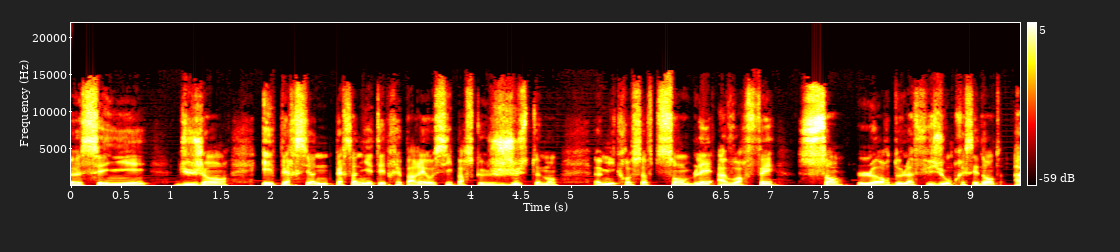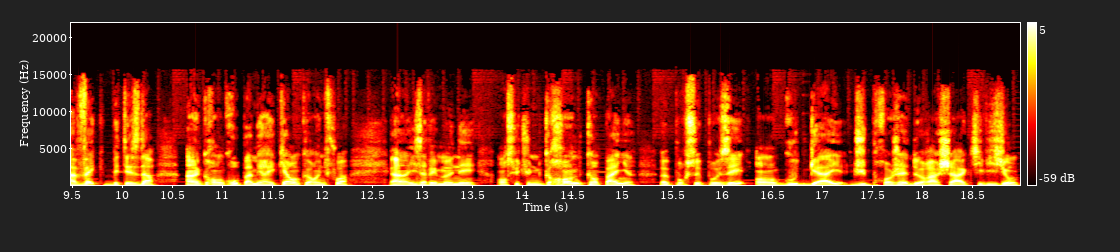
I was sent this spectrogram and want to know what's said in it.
euh, saignées du genre. Et personne n'y était préparé aussi parce que justement, euh, Microsoft semblait avoir fait sans lors de la fusion précédente avec Bethesda, un grand groupe américain encore une fois. Hein, ils avaient mené ensuite une grande campagne euh, pour se poser en good guy du projet de rachat Activision.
